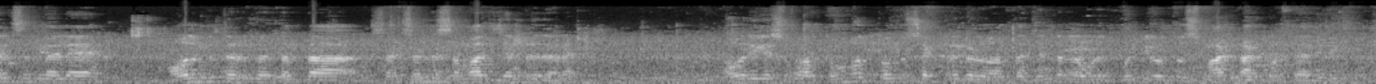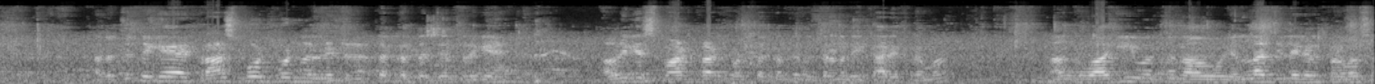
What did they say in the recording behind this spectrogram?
ಕೆಲಸದ ಮೇಲೆ ಅವಲಂಬಿತರಿರ್ತಕ್ಕಂಥ ಸಣ್ಣ ಸಣ್ಣ ಸಮಾಜ ಜನರಿದ್ದಾರೆ. ಅವರಿಗೆ ಸುಮಾರು ತೊಂಬತ್ತೊಂದು ಸೆಕ್ಟರ್ಗಳು ಅಂತ ಜನರನ್ನ ಉಳಿದುಕೊಟ್ಟು ಇವತ್ತು ಸ್ಮಾರ್ಟ್ ಕಾರ್ಡ್ ಕೊಡ್ತಾ ಇದ್ದೀವಿ. ಅದ್ರ ಜೊತೆಗೆ ಟ್ರಾನ್ಸ್ಪೋರ್ಟ್ ಬೋರ್ಡ್ನಲ್ಲಿ ಇಟ್ಟಿರ್ತಕ್ಕಂಥ ಜನರಿಗೆ ಅವರಿಗೆ ಸ್ಮಾರ್ಟ್ ಕಾರ್ಡ್ ಕೊಡ್ತಕ್ಕಂಥ ವಿತರಣೆ ಕಾರ್ಯಕ್ರಮ. ಅಂಗವಾಗಿ ಇವತ್ತು ನಾವು ಎಲ್ಲ ಜಿಲ್ಲೆಗಳ ಪ್ರವಾಸ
